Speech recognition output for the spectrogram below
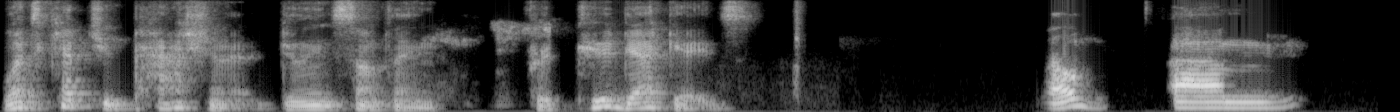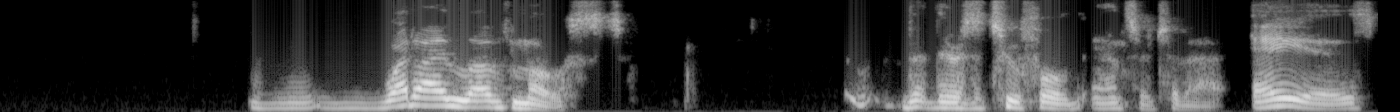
What's kept you passionate doing something for two decades? Well, um, what I love most, there's a twofold answer to that. A is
